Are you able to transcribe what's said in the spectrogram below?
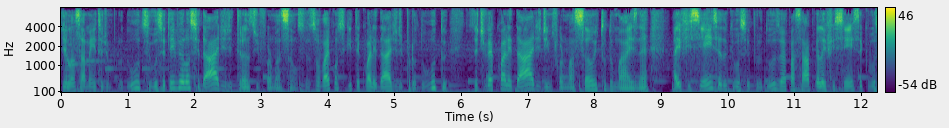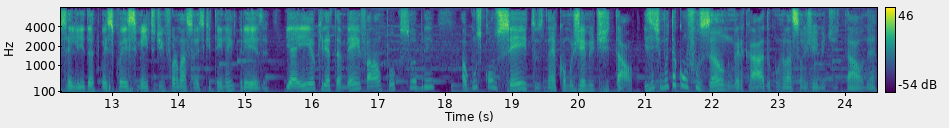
de lançamento de um produto se você tem velocidade de trânsito de informação. Você só vai conseguir ter qualidade de produto se você tiver qualidade de informação e tudo mais, né? A eficiência do que você produz vai passar pela eficiência que você lida com esse conhecimento de informações que tem na empresa. E aí eu queria também falar um pouco sobre alguns conceitos, né, como gêmeo digital. Existe muita confusão no mercado com relação ao gêmeo digital, né?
